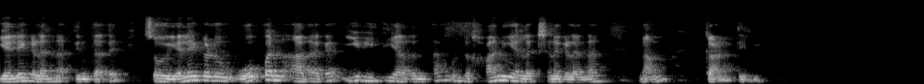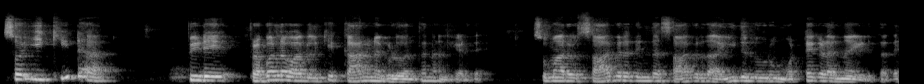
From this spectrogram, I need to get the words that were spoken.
ಎಲೆಗಳನ್ನ ತಿಂತದೆ. ಸೊ ಎಲೆಗಳು ಓಪನ್ ಆದಾಗ ಈ ರೀತಿಯಾದಂತಹ ಒಂದು ಹಾನಿಯ ಲಕ್ಷಣಗಳನ್ನ ನಾವು ಕಾಣ್ತೀವಿ. ಸೊ ಈ ಕೀಟ ಪೀಡೆ ಪ್ರಬಲವಾಗಲಿಕ್ಕೆ ಕಾರಣಗಳು ಅಂತ ನಾನು ಹೇಳಿದೆ. ಸುಮಾರು ಸಾವಿರದಿಂದ ಸಾವಿರದ ಐದು ನೂರು ಮೊಟ್ಟೆಗಳನ್ನ ಇಡ್ತದೆ.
